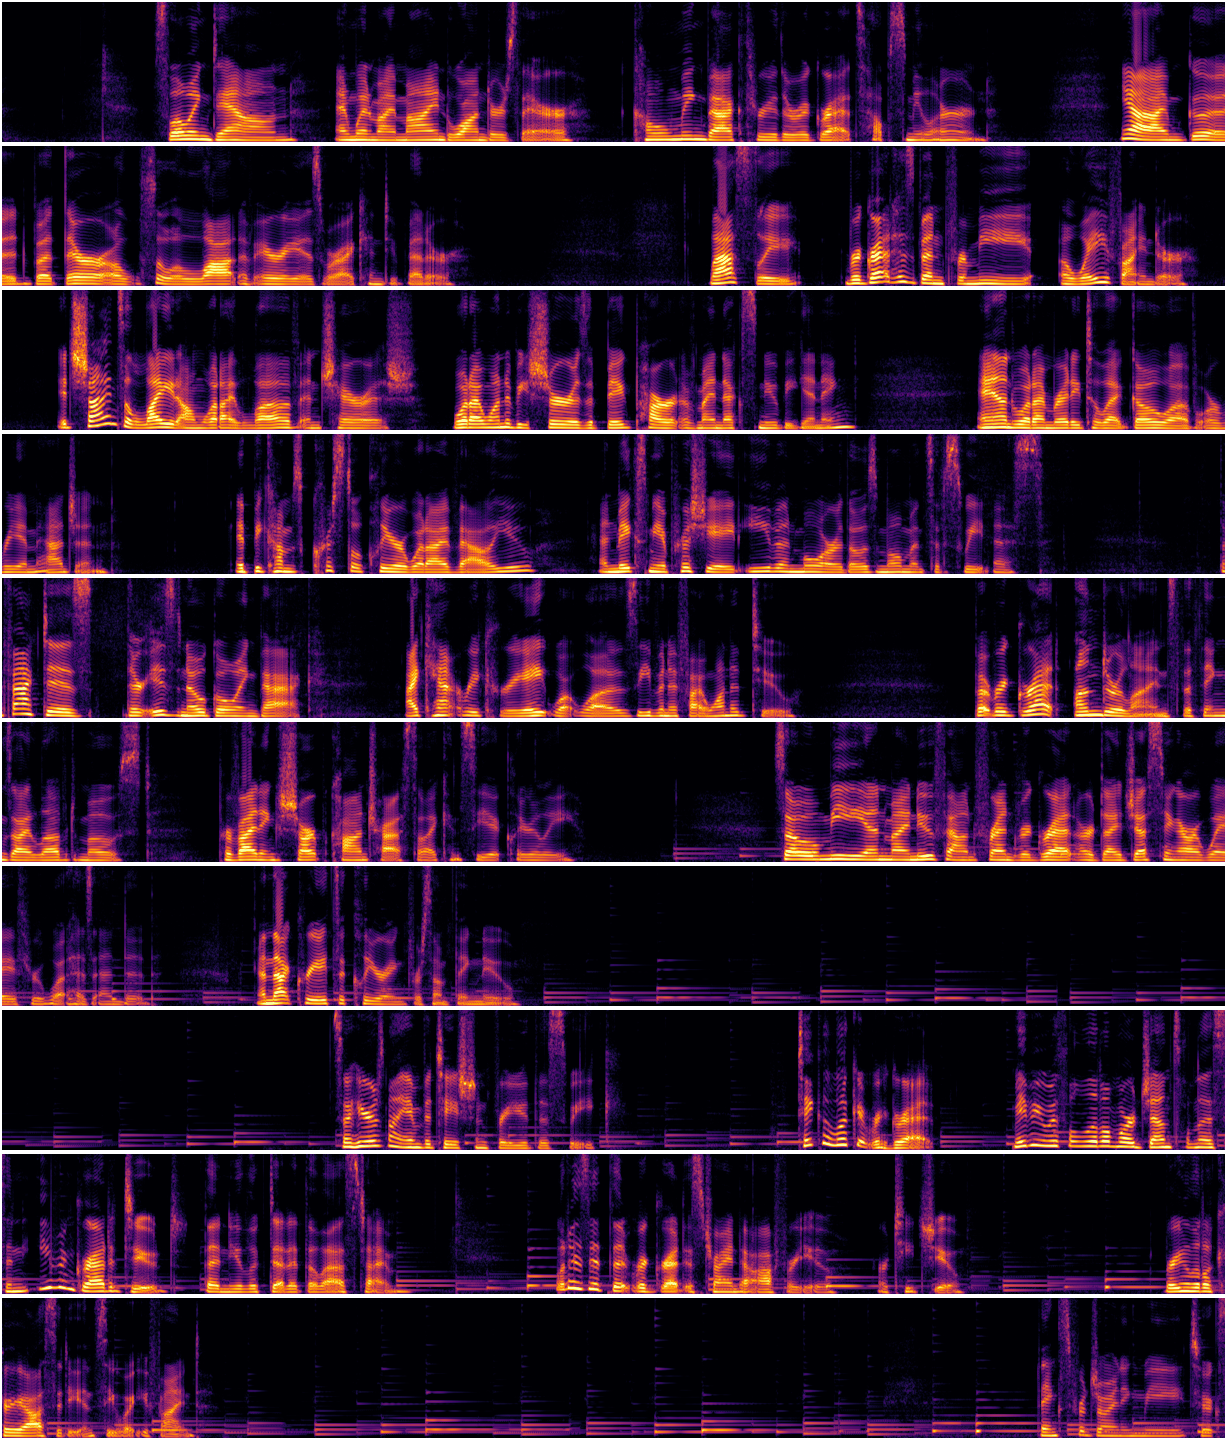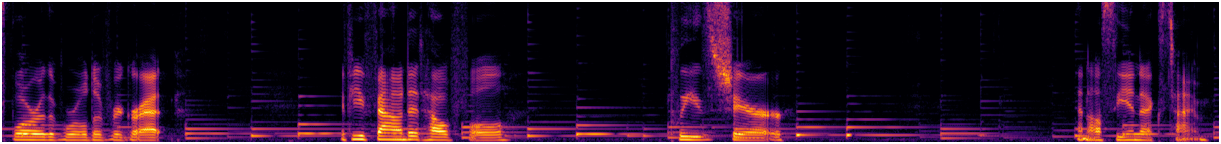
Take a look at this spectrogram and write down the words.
Slowing down, and when my mind wanders there, combing back through the regrets helps me learn. Yeah, I'm good, but there are also a lot of areas where I can do better. Lastly, regret has been for me a wayfinder. It shines a light on what I love and cherish, what I want to be sure is a big part of my next new beginning, and what I'm ready to let go of or reimagine. It becomes crystal clear what I value and makes me appreciate even more those moments of sweetness. The fact is, there is no going back. I can't recreate what was, even if I wanted to. But regret underlines the things I loved most, providing sharp contrast so I can see it clearly. So, me and my newfound friend Regret are digesting our way through what has ended. And that creates a clearing for something new. So here's my invitation for you this week take a look at regret, maybe with a little more gentleness and even gratitude than you looked at it the last time. What is it that regret is trying to offer you or teach you? Bring a little curiosity and see what you find. Thanks for joining me to explore the world of regret. If you found it helpful, please share. And I'll see you next time.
